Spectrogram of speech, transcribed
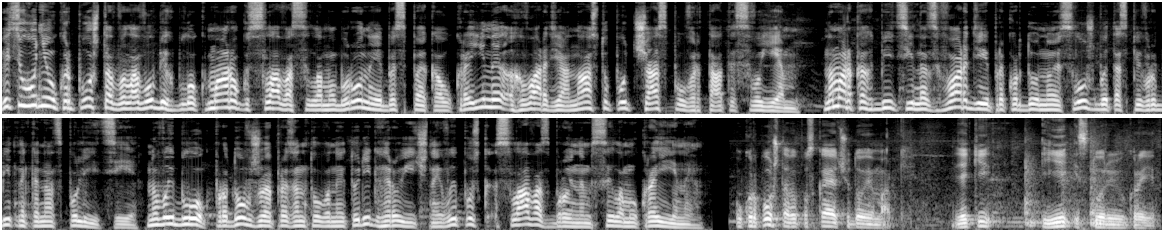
Відсьогодні Укрпошта ввела в обіг блок марок Слава силам оборони і безпека України. Гвардія наступу. Час повертати своє. На марках бійці Нацгвардії, прикордонної служби та співробітники Нацполіції. Новий блок продовжує презентований торік героїчний випуск Слава Збройним силам України. Укрпошта випускає чудові марки, які є історією України.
